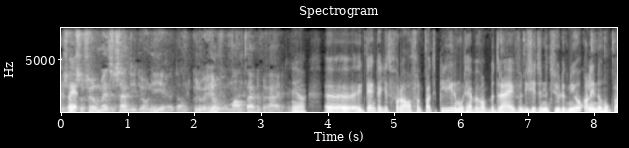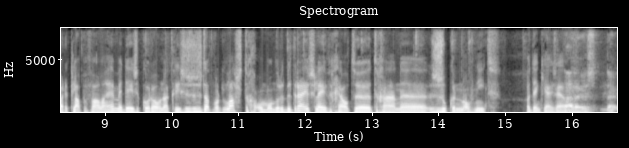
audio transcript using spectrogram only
Dus als er veel mensen zijn die doneren, dan kunnen we heel veel maaltijden bereiden. Ja, eh, eh, ik denk dat je het vooral van particulieren moet hebben. Want bedrijven die zitten natuurlijk nu ook al in de hoek waar de klappen vallen hè, met deze coronacrisis. Dus dat wordt lastig om onder het bedrijfsleven geld eh, te gaan eh, zoeken, of niet? Wat denk jij zelf? Nou, daar is, daar,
